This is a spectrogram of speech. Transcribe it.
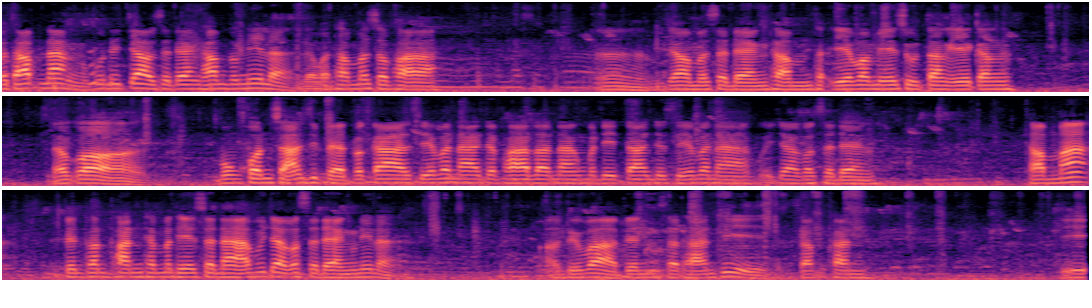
ประทับนั่งพระพุทธเจ้าแสดงธรรมตรงนี้แหละเรียกว่าธรรมสภาอ่าพระเจ้ามาแสดงธรรมเอวเมสุตังเอกัง แล้วก็ มงคล 38 ประการ เสวนาจะพาลานางบัณฑิตาจะเสวนาพระเจ้าก็แสดง ธรรมะเป็นพันๆธรรมเทศนาพระเจ้าก็แสดงนี่แหละเอาถือว่าเป็นสถานที่สำคัญที่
